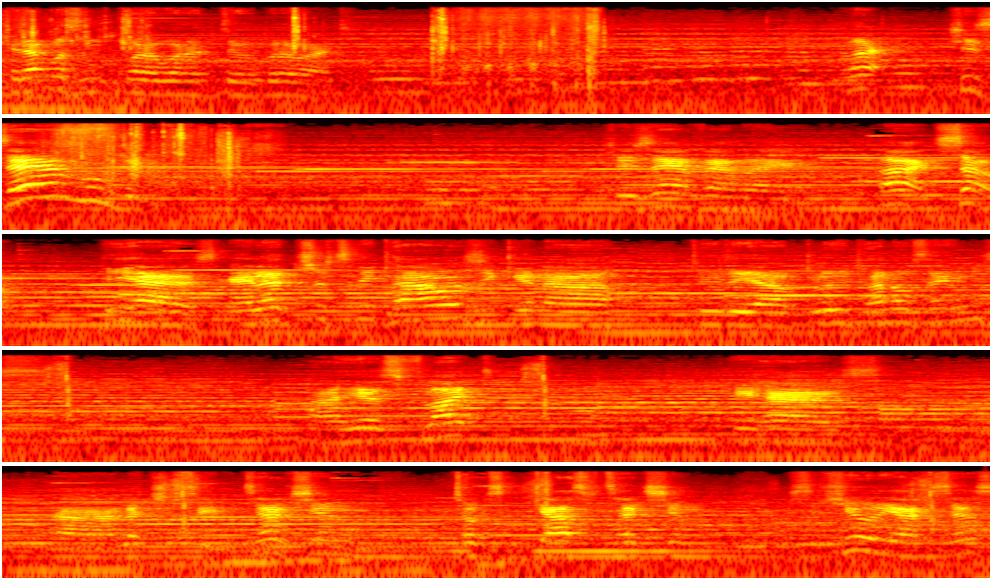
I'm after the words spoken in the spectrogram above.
Okay, that wasn't what I wanted to do, but alright. Alright, Shazam movie. Shazam family. Alright, so he has electricity powers. He can uh, do the uh, blue panel things. Uh, he has flight. He has uh, electricity protection, toxic gas protection, security access,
